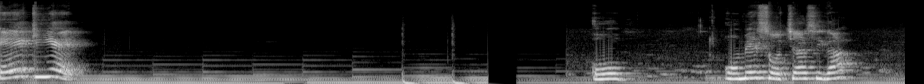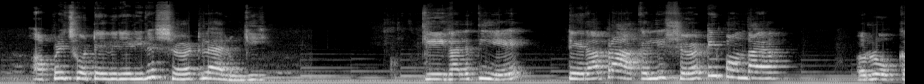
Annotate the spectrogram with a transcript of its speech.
ਇਹ ਕੀ ਹੈ? ਉਹ ਉਹ ਮੈਂ ਸੋਚਿਆ ਸੀਗਾ, ਆਪਣੇ ਛੋਟੇ ਵੀਰੇ ਲਈ ਨਾ ਸ਼ਰਟ ਲੈ ਲੂੰਗੀ। ਕੀ ਗੱਲ ਧੀਏ? ਤੇਰਾ ਭਰਾ ਕੱਲੀ ਸ਼ਰਟ ਹੀ ਪਾਉਂਦਾ ਆ? ਰੁਕ।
